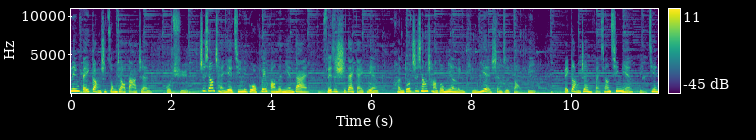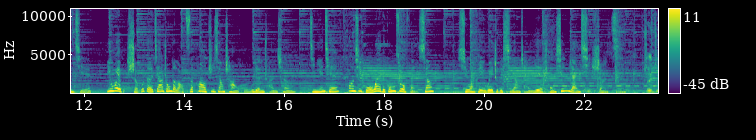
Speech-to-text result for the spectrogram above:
林北港是宗教大镇，过去制香产业经历过辉煌的年代，随着时代改变，很多制香厂都面临停业甚至倒闭。北港镇返乡青年李建杰，因为舍不得家中的老字号制香厂无人传承，几年前放弃国外的工作返乡，希望可以为这个夕阳产业重新燃起生机。最主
